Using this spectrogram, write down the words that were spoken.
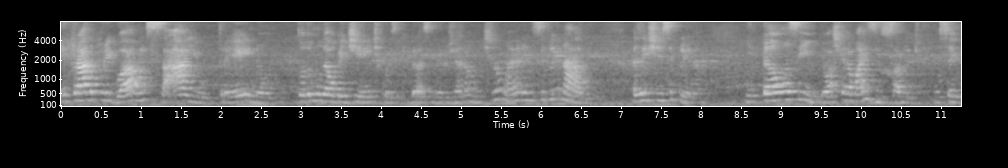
entrada por igual, ensaio, treino, todo mundo é obediente, coisa que brasileiro geralmente não é, nem disciplinado. A gente disciplina. Então, assim, eu acho que era mais isso, sabe? Tipo, você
